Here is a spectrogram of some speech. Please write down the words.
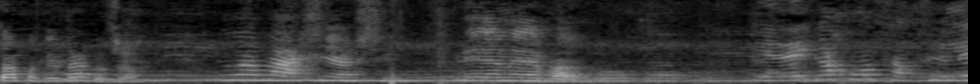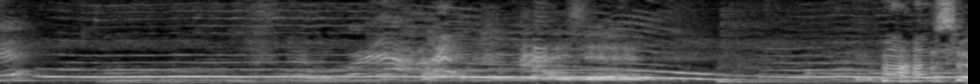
পাপাকে ডাকো যাও। আসে।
